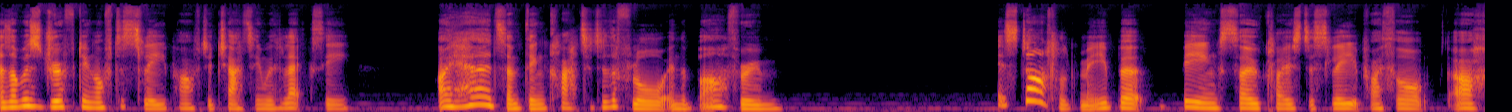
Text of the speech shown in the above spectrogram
as I was drifting off to sleep after chatting with Lexi, I heard something clatter to the floor in the bathroom. It startled me, but being so close to sleep, I thought, oh,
